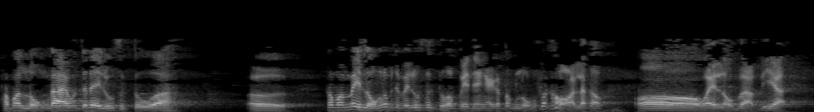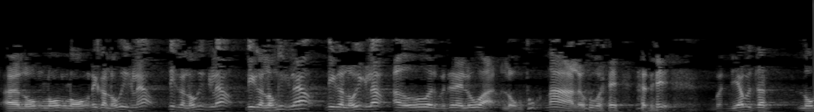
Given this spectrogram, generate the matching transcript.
ถ้ามันหลงได้มันจะได้รู้สึกตัว เออ ถ้ามันไม่หลงแล้วมันจะไปรู้สึกตัวเป็นยังไง ก็ต้องหลงซะก่อนแล้วก็อ๋อไว้หลงแบบนี้ หลงหลงหลงนี่ก็หลงอีกแล้ว นี่ก็หลงอีกแล้ว นี่ก็หลงอีกแล้ว นี่ก็หลงอีกแล้ว เออ มันจะได้รู้ว่าหลงทุกหน้าเลยเว้ยทีนี้เดี๋ยวมันจะหลง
